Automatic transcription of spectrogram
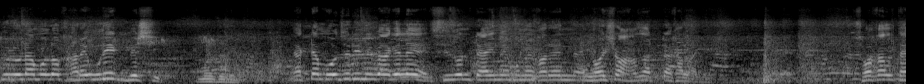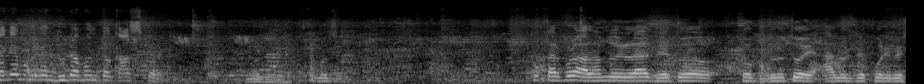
তুলনামূলক হারে অনেক বেশি। মজুরি। একটা মজুরি নিবা গেলে সিজন টাইমে মনে করেন নয়শো হাজার টাকা লাগে। সকাল থেকে মনে করেন দুটা পর্যন্ত কাজ করে। মজুরি। মজুরি। তো তারপরে আলহামদুলিল্লাহ যেহেতু খুব দ্রুতই আলুর যে পরিবেশ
